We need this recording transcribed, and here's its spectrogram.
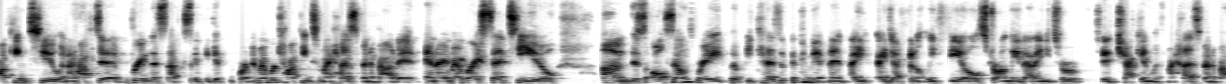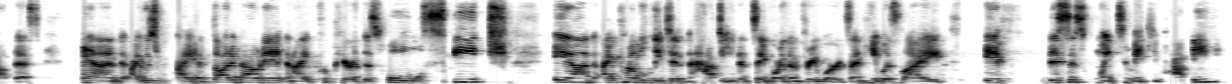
talking to, and I have to bring this up because I think it's important. I remember talking to my husband about it. And I remember I said to you, um, this all sounds great, but because of the commitment, I, I definitely feel strongly that I need to, to check in with my husband about this. And I was, I had thought about it and I prepared this whole speech. And I probably didn't have to even say more than three words. And he was like, if this is going to make you happy,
